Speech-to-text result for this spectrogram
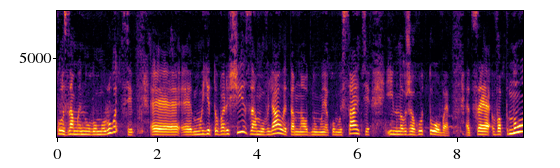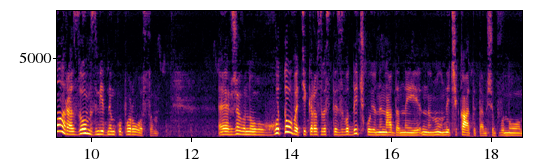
позаминулому році е, е, мої товариші замовляли там на одному якомусь сайті іменно вже готове. Це вапно разом з мідним купоросом. Е, Вже воно готове, тільки розвести з водичкою, не треба не, ну, не чекати, там, щоб воно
